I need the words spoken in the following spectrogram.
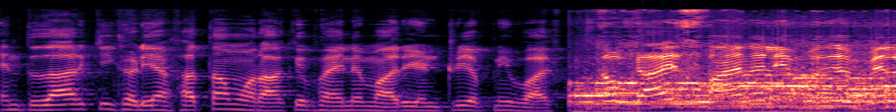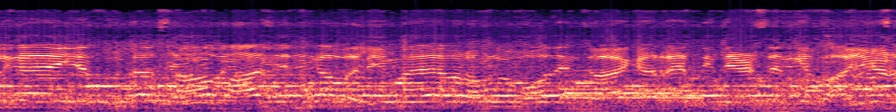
इंतज़ार की घड़ियाँ खत्म और आकिब भाई ने मारी एंट्री अपनी वाइफ तो गाइस फाइनली मुझे मिल गए ये दूल्हा साहब। आज इनका वलीमा है और हम लोग बहुत एंजॉय कर रहे हैं। इतनी देर से इनके भाई और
